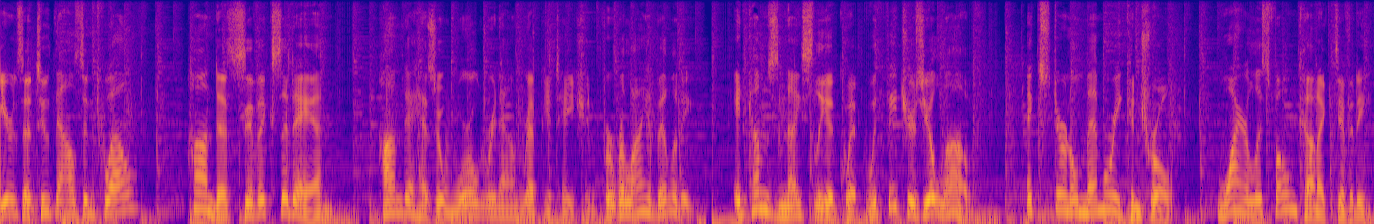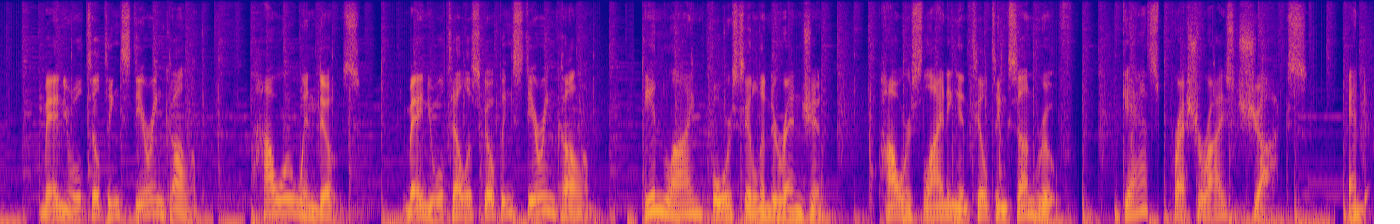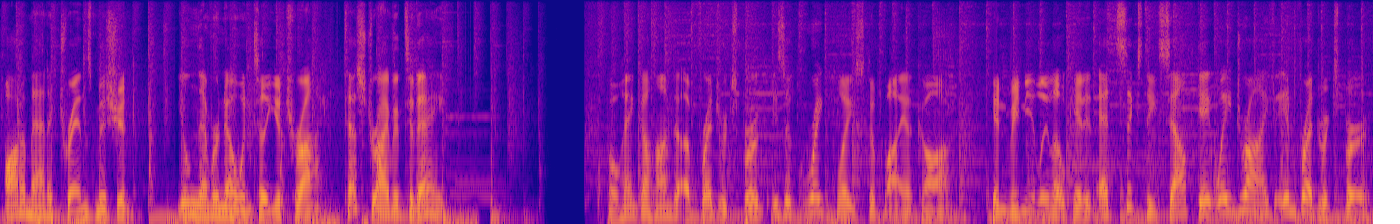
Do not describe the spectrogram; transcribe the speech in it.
Here's a 2012 Honda Civic Sedan. Honda has a world-renowned reputation for reliability. It comes nicely equipped with features you'll love. External memory control, wireless phone connectivity, manual tilting steering column, power windows, manual telescoping steering column, inline four-cylinder engine, power sliding and tilting sunroof, gas pressurized shocks, and automatic transmission. You'll never know until you try. Test drive it today. Pohanka Honda of Fredericksburg is a great place to buy a car. Conveniently located at 60 South Gateway Drive in Fredericksburg.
